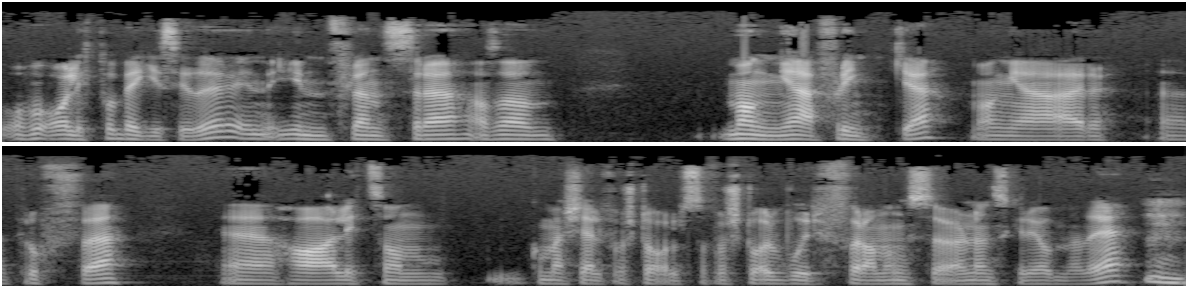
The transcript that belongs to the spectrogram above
og, og litt på begge sider. Influensere Altså, mange er flinke, mange er eh, proffe, eh, har litt sånn kommersiell forståelse og forstår hvorfor annonsøren ønsker å jobbe med dem.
